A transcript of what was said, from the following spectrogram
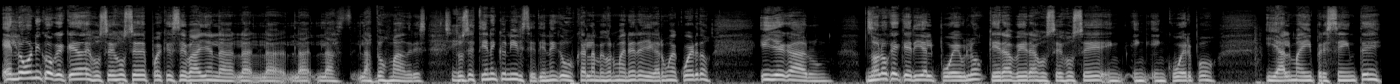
Es lo único que queda de José José después que se vayan la- la- la- la- las, las dos madres. Entonces tienen que unirse, tienen que buscar la mejor manera de llegar a un acuerdo. Y llegaron. No lo que quería el pueblo, que era ver a José José en, en- en cuerpo y alma ahí presente.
